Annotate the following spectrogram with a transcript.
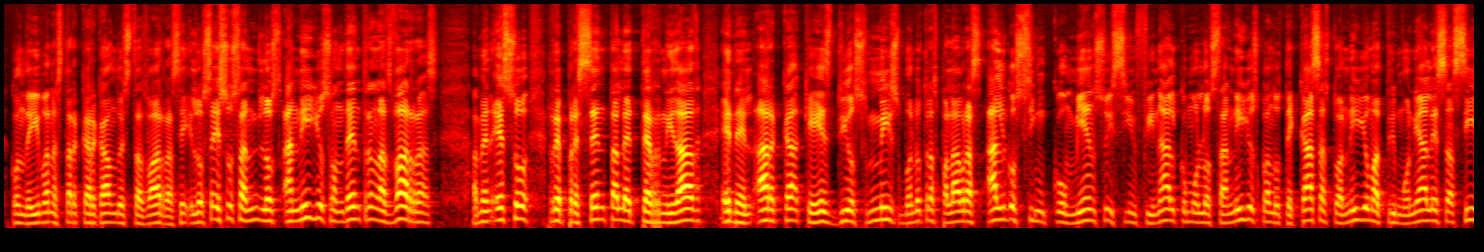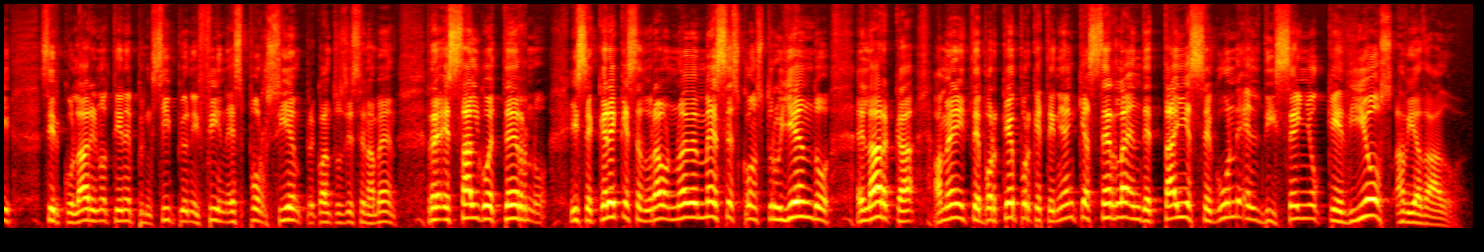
cuando iban a estar cargando estas barras. Los, esos los anillos donde entran las barras, amén, eso representa la eternidad en el arca que es Dios mismo. En otras palabras, algo sin comienzo y sin final, como los anillos cuando te casas, tu anillo matrimonial es así, circular y no tiene principio ni fin, es por siempre. ¿Cuántos dicen amén? Es algo eterno. Y se cree que se duraron nueve meses construyendo el arca, amén. ¿Por qué? Porque tenían que hacerla en detalle según el diseño que Dios había dado.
